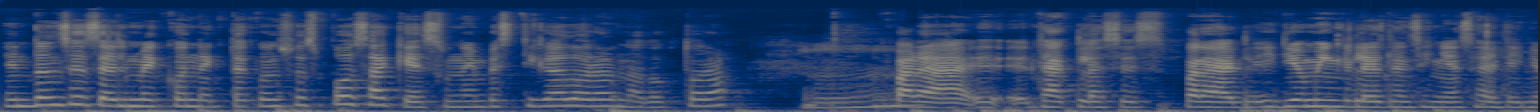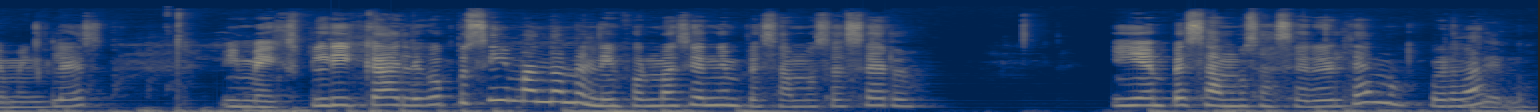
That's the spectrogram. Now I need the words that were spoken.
Entonces él me conecta con su esposa, que es una investigadora, una doctora, mm. para eh, dar clases para el idioma inglés, la enseñanza del idioma inglés. Y me explica, le digo, pues sí, mándame la información y empezamos a hacerlo. Y empezamos a hacer el demo, ¿verdad? El demo.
